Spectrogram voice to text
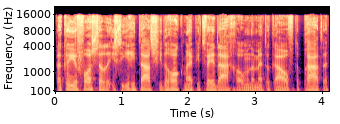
Dan kun je je voorstellen, is die irritatie er ook, maar heb je twee dagen om er met elkaar over te praten.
